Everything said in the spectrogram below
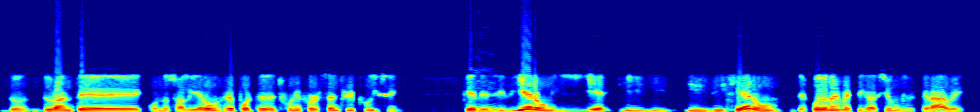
durante cuando salieron reportes del 21st Century Policing, que decidieron y, y, y, dijeron, después de una investigación grave,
